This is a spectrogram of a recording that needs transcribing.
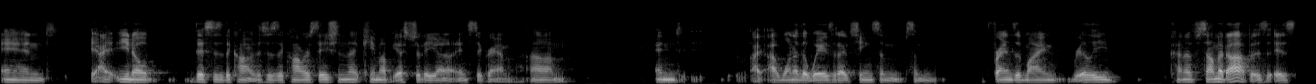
and I, you know this is the con- this is a conversation that came up yesterday on Instagram. Um, and I, I, one of the ways that I've seen some some friends of mine really kind of sum it up is is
